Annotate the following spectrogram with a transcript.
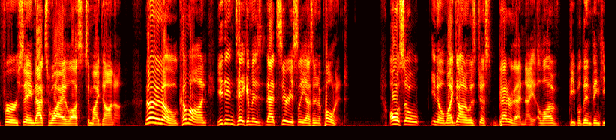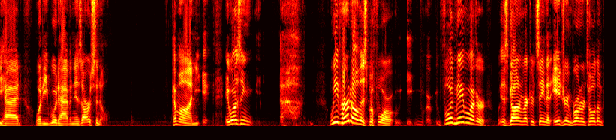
for saying that's why I lost to Maidana. No, no, no. Come on. You didn't take him as that seriously as an opponent. Also, you know, Maidana was just better that night. A lot of people didn't think he had what he would have in his arsenal. Come on, it, it wasn't. Uh, we've heard all this before. Floyd Mayweather has gone on record saying that Adrian Broner told him,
